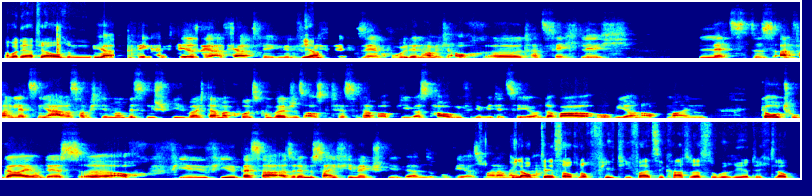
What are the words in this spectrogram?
Aber der hat ja auch einen. Ja, den kann ich dir sehr ans Herz legen. Den finde ja? ich sehr, sehr, cool. Den habe ich auch äh, tatsächlich letztes, Anfang letzten Jahres habe ich den mal ein bisschen gespielt, weil ich da mal kurz Convergence ausgetestet habe, ob die was taugen für die WTC und da war Orion auch mein Go-To-Guy und der ist äh, auch viel, viel besser, also der müsste eigentlich viel mehr gespielt werden, so gut wie er ist, meiner Meinung nach. Ich glaube, der ist auch noch viel tiefer, als die Karte das suggeriert. Ich glaube,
